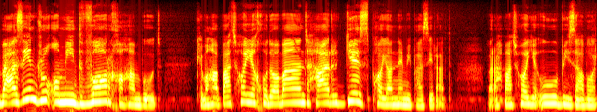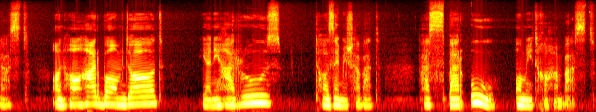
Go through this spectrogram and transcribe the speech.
و از این رو امیدوار خواهم بود که محبتهای خداوند هرگز پایان نمیپذیرد و رحمتهای او بیزوال است. آنها هر بامداد یعنی هر روز تازه می شود. پس بر او امید خواهم بست.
